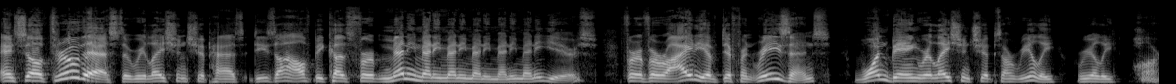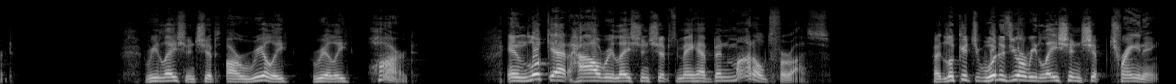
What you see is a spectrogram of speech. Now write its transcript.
And so through this, the relationship has dissolved because for many, many, many, many, many, many years, for a variety of different reasons, one being relationships are really, really hard. Relationships are really, really hard. And look at how relationships may have been modeled for us. Right, look at you, what is your relationship training?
